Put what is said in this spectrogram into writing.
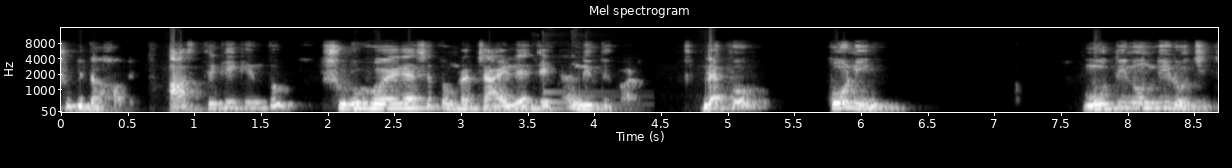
সুবিধা হবে। আজ থেকেই কিন্তু শুরু হয়ে গেছে, তোমরা চাইলে এটা নিতে পারো। দেখো কোনি মতিনন্দী রচিত।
